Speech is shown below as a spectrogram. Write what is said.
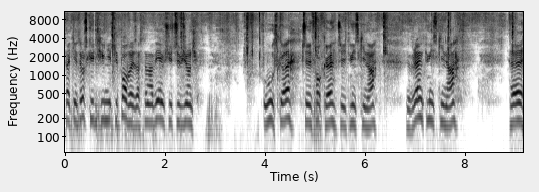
takie troszkę dzisiaj nietypowe. Zastanawiałem się, czy wziąć łuskę, czy fokę, czyli Twinskina. Wybrałem Twinskina. E,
